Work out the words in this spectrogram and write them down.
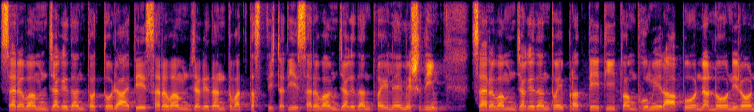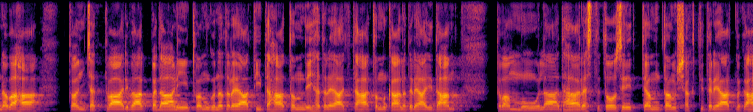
सर्वं जगदन्त्वत्तो जायते सर्वं जगदन्त्वत्तस्तिष्ठति सर्वं जगदन्त्वैलेमिषति सर्वं जगदन्त्वयि प्रत्येति त्वं भूमिरापो नलो निलो नवः। त्वं चत्वारि वाक्पदानि त्वं गुणत्रयातीतः त्वं देहत्रयातितः त्वं कालत्रयातीतः। त्वं मूलाधारस्थितोऽसि नित्यं त्वं शक्तित्रयात्मकः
